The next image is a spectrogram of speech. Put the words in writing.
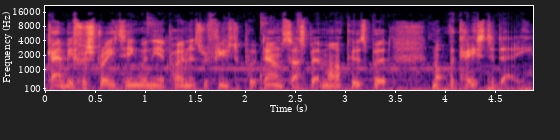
Can be frustrating when the opponents refuse to put down suspect markers, but not the case today.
